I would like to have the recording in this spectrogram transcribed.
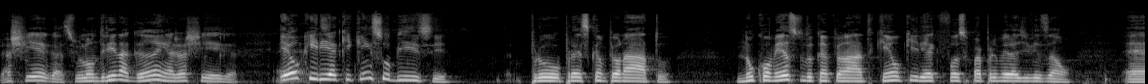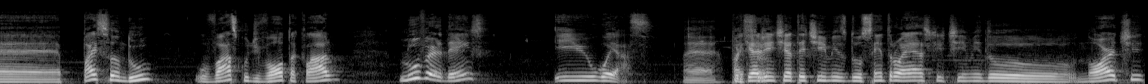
já chega. Se o Londrina ganha, já chega. É. Eu queria que quem subisse pro, pra esse campeonato no começo do campeonato, quem eu queria que fosse para a primeira divisão? É, Paysandu, o Vasco de volta, claro, Luverdense e o Goiás. É, Porque a gente ia ter times do Centro-Oeste, time do Norte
